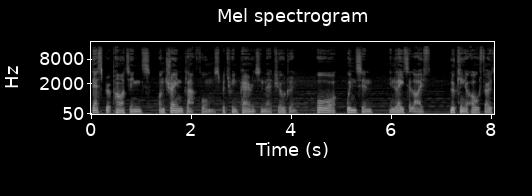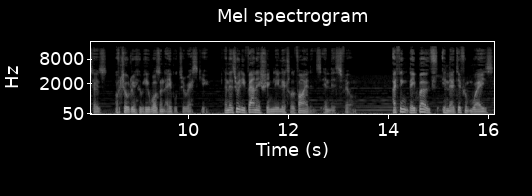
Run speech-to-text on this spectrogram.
desperate partings on train platforms between parents and their children, or Winton in later life looking at old photos of children who he wasn't able to rescue. And there's really vanishingly little violence in this film. I think they both, in their different ways,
